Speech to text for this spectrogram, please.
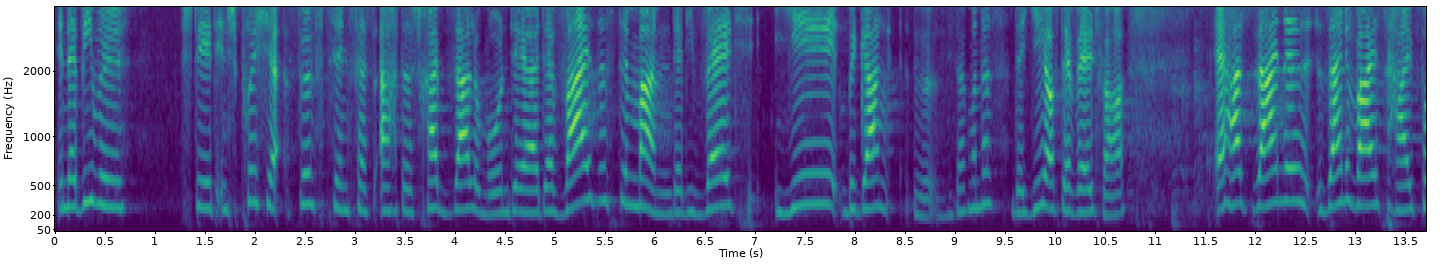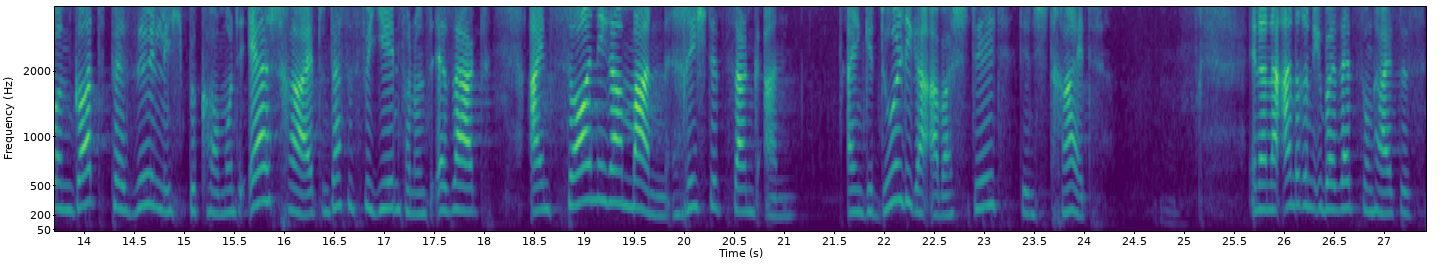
In der Bibel steht in Sprüche 15, Vers 8, das schreibt Salomon, der, der weiseste Mann, der die Welt je begangen, äh, wie sagt man das? Der je auf der Welt war. Er hat seine, seine Weisheit von Gott persönlich bekommen und er schreibt, und das ist für jeden von uns, er sagt, ein zorniger Mann richtet Zank an, ein geduldiger aber stillt den Streit. In einer anderen Übersetzung heißt es,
